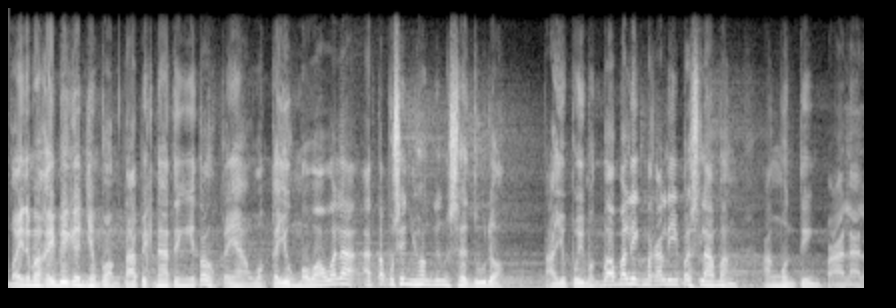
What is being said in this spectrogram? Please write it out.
May na mga kaibigan, yan po ang topic natin ito. Kaya huwag kayong mawawala at tapusin nyo hanggang sa dulo. Tayo po'y magbabalik makalipas lamang ang munting paalala.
